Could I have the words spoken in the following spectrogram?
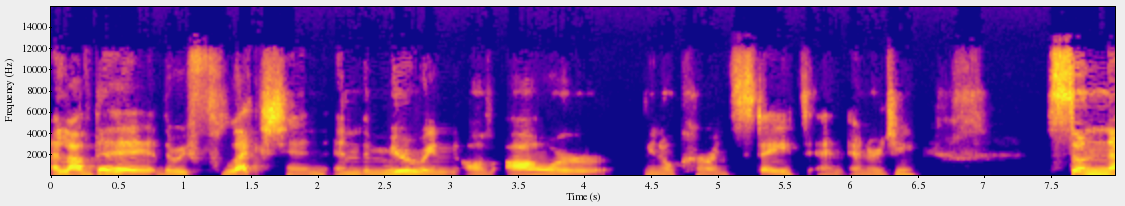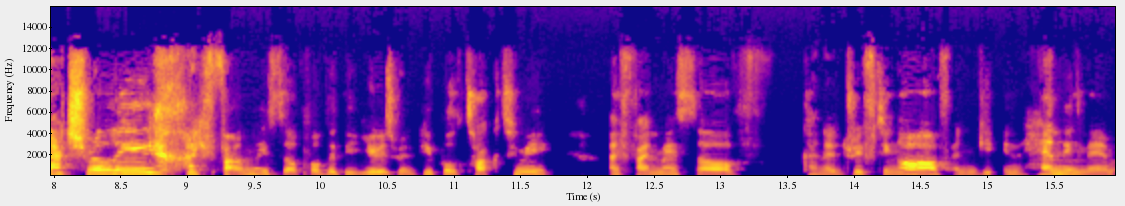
I love the, the reflection and the mirroring of our you know current state and energy so naturally i found myself over the years when people talk to me i find myself kind of drifting off and, and handing them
